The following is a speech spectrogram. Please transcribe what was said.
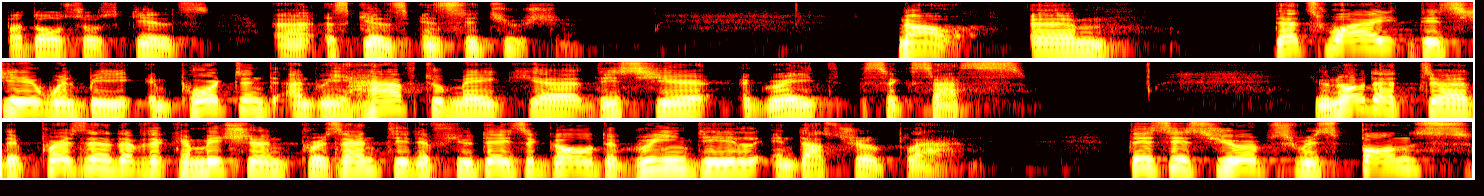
but also skills, uh, skills institution. Now, um, that's why this year will be important and we have to make uh, this year a great success. You know that uh, the President of the Commission presented a few days ago the Green Deal Industrial Plan. This is Europe's response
